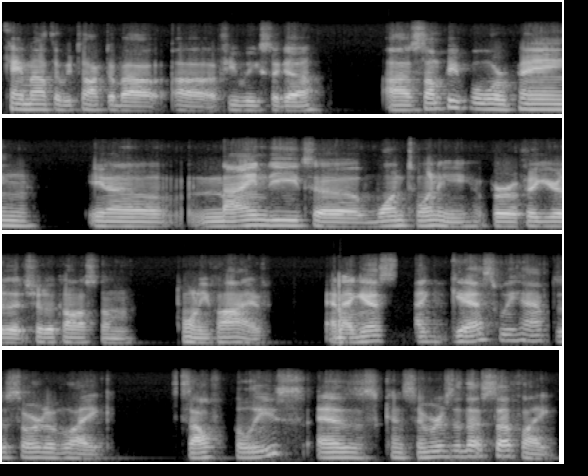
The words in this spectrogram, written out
came out that we talked about uh, a few weeks ago, uh, some people were paying you know 90 to 120 for a figure that should have cost them 25 and i guess i guess we have to sort of like self police as consumers of that stuff. Like,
